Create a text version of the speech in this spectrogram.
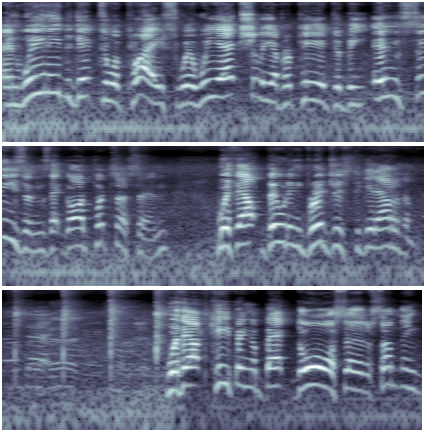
And we need to get to a place where we actually are prepared to be in seasons that God puts us in without building bridges to get out of them, without keeping a back door so that if something,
